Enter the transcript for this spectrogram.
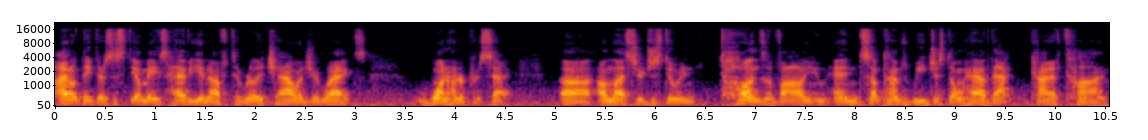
I don't think there's a steel mace heavy enough to really challenge your legs 100%, uh, unless you're just doing tons of volume. And sometimes we just don't have that kind of time.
